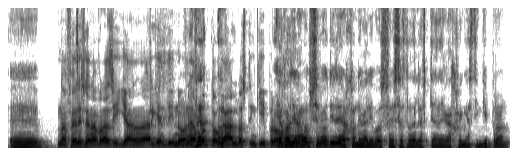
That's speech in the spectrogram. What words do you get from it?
ε, Να φέρεις ένα Βραζιλιάνο, ένα Αργεντινό, ένα Αφέ- Πορτογάλο στην Κύπρο. έχω την άποψη ότι δεν έρχονται καλοί ποδοσφαιριστές τα τελευταία 10 χρόνια στην Κύπρο.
